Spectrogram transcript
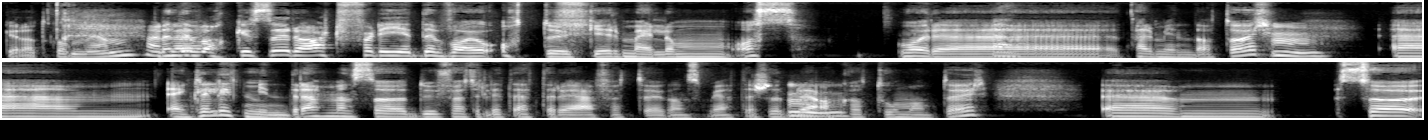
kommet hjem? Men det var ikke så rart, fordi det var jo åtte uker mellom oss, våre termindatoer. mm. Um, egentlig litt mindre, men så du fødte litt etter, og jeg fødte ganske mye etter, så det ble Mm. akkurat to måneder. Um, så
